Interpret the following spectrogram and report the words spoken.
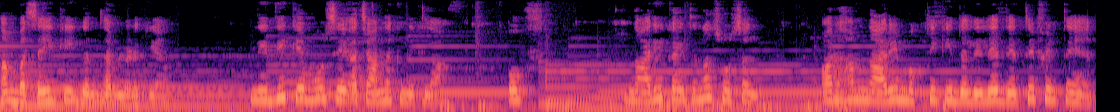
हम बसई की गंधर्व लड़कियाँ। निधि के मुँह से अचानक निकला। उफ, नारी का इतना शोषण और हम नारी मुक्ति की दलीलें देते फिरते हैं।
